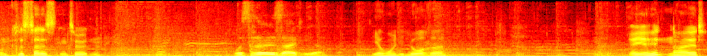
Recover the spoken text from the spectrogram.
Und Kristallisten töten. Wo zur Hölle seid ihr? Wir holen die Lore. Ja, hier hinten halt.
